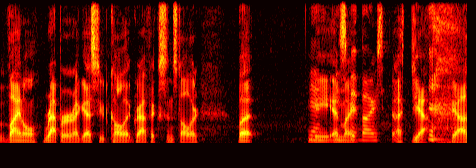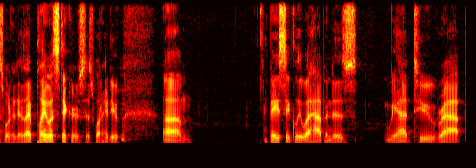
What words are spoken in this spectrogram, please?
vinyl wrapper, I guess you'd call it, graphics installer. But yeah. me and my spit bars. Uh, yeah, yeah, that's what it is. I play with stickers, is what I do. Um, basically, what happened is we had to wrap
